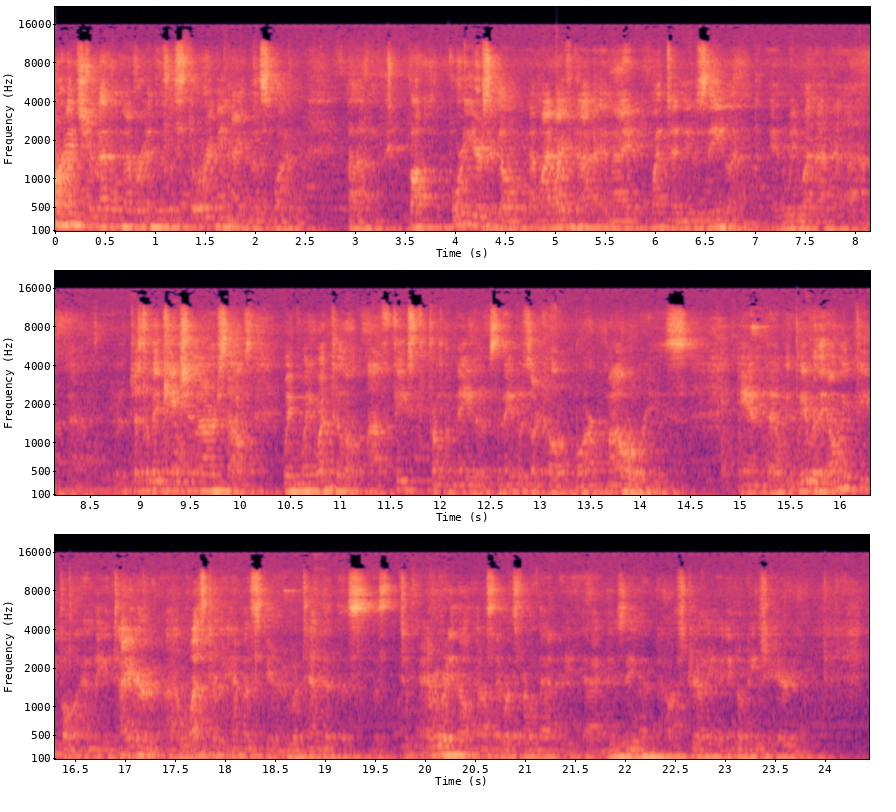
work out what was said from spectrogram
more instrumental number, and there's a story behind this one. Um, about 40 years ago, uh, my wife Donna and I went to New Zealand, and we went on a, just a vacation on ourselves. We, we went to a, a, feast from the natives. The natives are called Maoris. And uh, we, we, were the only people in the entire uh, Western Hemisphere who attended this. this everybody else there was from that uh, New Zealand, Australia, Indonesia area.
